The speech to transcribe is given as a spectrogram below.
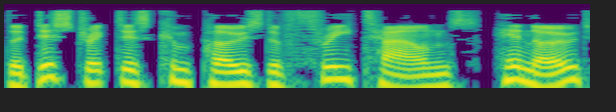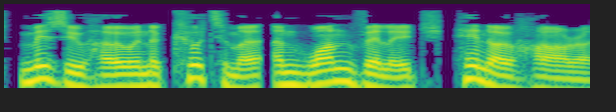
The district is composed of three towns Hinode, Mizuho and Okutama and one village Hinohara.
